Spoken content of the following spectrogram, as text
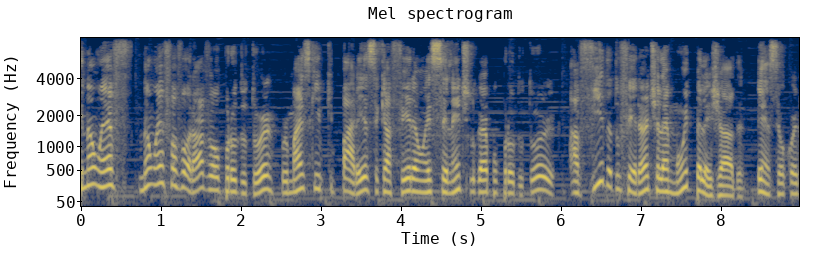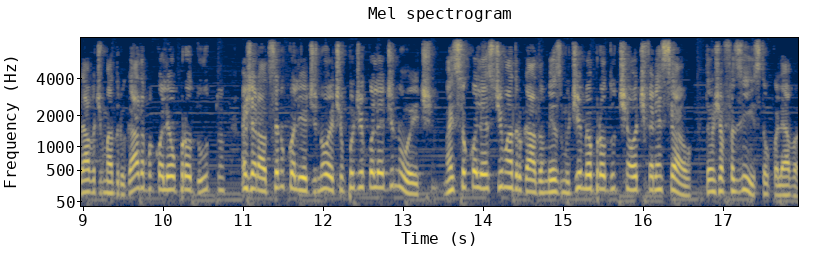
que não é, não é favorável ao produtor, por mais que, que pareça que a feira é um excelente lugar para o produtor, a vida do feirante ela é muito pelejada. Pensa, eu acordava de madrugada para colher o produto. Mas, Geraldo, você não colhia de noite? Eu podia colher de noite. Mas se eu colhesse de madrugada no mesmo dia, meu produto tinha outro diferencial. Então eu já fazia isso. Então eu colhava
